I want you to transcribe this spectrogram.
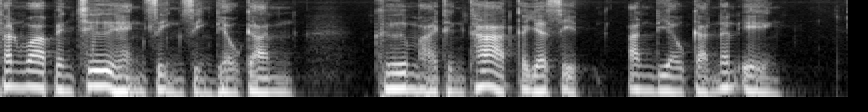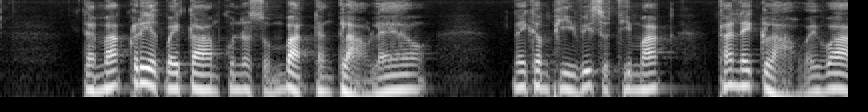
ท่านว่าเป็นชื่อแห่งสิ่งสิ่งเดียวกัน คือหมายถึงธาตุกายสิทธิ์อันเดียวกันนั่นเอง แต่มักเรียกไปตามคุณสมบัติดังกล่าวแล้ว ในคำพีวิสุทธิมักท่านได้กล่าวไว้ว่า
